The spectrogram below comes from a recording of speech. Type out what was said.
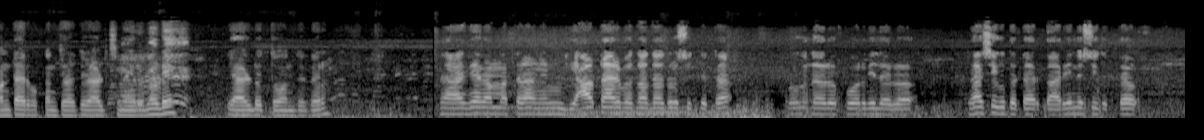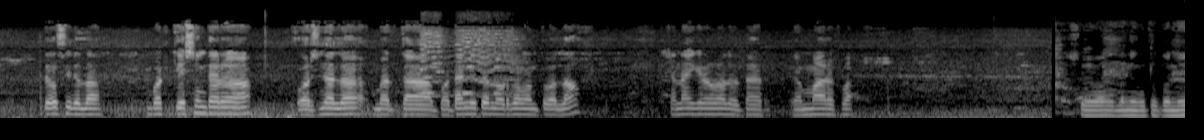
ಒಂದು ಟೈರ್ ಬೇಕಂತ ಹೇಳ್ತೀವಿ ಎರಡು ಚೆನ್ನಾಗಿ ನೋಡಿ ಎರಡು ತೊಗೊಂತಿದ್ರು ಹಾಗೆ ನಮ್ಮ ಹತ್ರ ನಿಮ್ಗೆ ಯಾವ ಟೈರ್ ಬೇಕಾದ್ರೂ ಸಿಕ್ಕುತ್ತೆ. ಟೂ ವೀಲರು ಫೋರ್ ವೀಲರು ಎಲ್ಲ ಸಿಗುತ್ತೆ ಟೈರ್ ಕಾರಿಂದ ಸಿಗುತ್ತೆ. ತೋರಿಸಿದಲ್ಲ. ಬಟ್ ಕೇಸಿನ ಟೈರ್ ಒರಿಜಿನಲ್ ಮತ್ತು ಬಟನ್ ಗಿಟ ನೋಡ್ದೋ ಅಂತವಲ್ಲ ಚೆನ್ನಾಗಿರೋದು tyre M R F so ಇವಾಗ ಬನ್ನಿ ಊಟಕ್ಕೆ ಬಂದು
